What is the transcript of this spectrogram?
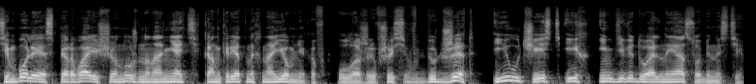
тем более сперва еще нужно нанять конкретных наемников, уложившись в бюджет, и учесть их индивидуальные особенности.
